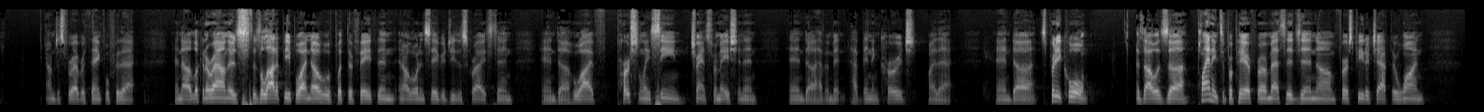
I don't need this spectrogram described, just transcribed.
I'm just forever thankful for that. And uh, looking around, there's there's a lot of people I know who have put their faith in, in our Lord and Savior Jesus Christ, and and uh, who I've personally seen transformation and and uh, have been have been encouraged by that. And uh, it's pretty cool. As I was uh, planning to prepare for a message in um, First Peter chapter one,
